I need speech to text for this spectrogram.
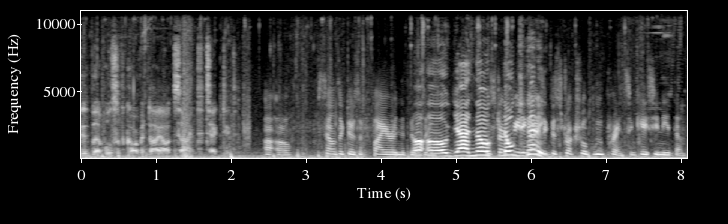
Elevated levels of carbon dioxide detected. Uh-oh. Sounds like there's a fire in the building. Uh-oh, yeah, no, We'll start no feeding kidding. Isaac the structural blueprints in case you need them.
